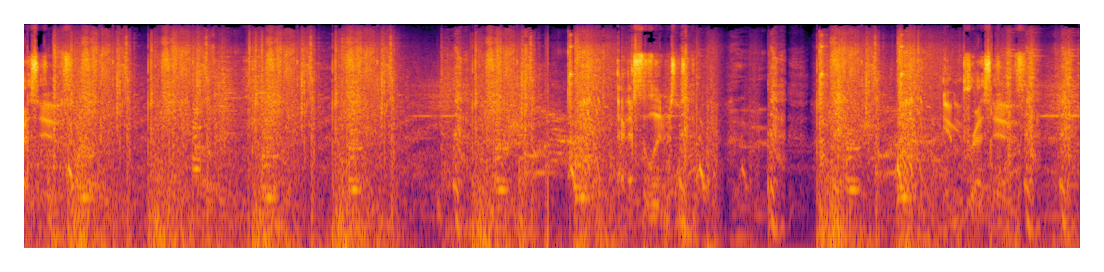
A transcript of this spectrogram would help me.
Excellent. Impressive.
